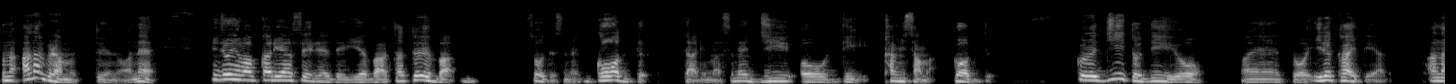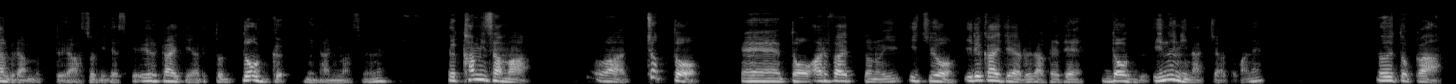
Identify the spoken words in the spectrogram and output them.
このアナグラムっていうのはね、非常に分かりやすい例で言えば、例えば、そうですね、God ってありますね。God、神様、God。これ G と D を、えーと、入れ替えてやる。アナグラムという遊びですけど、入れ替えてやるとドッグになりますよね。で神様はちょっと,、えーと、アルファベットの位置を入れ替えてやるだけでドッグ、犬になっちゃうとかね。それとか、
